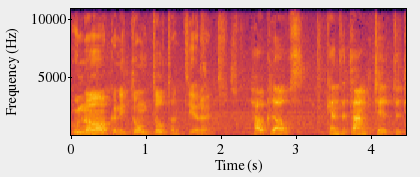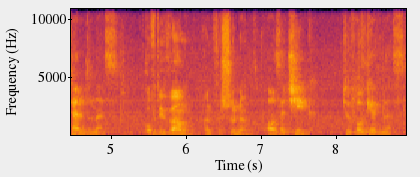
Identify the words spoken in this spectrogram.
Hoe na kan die tong tilt aan teerheid How close can the tongue tilt to tenderness of die wang aan versoening? or the cheek to forgiveness?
